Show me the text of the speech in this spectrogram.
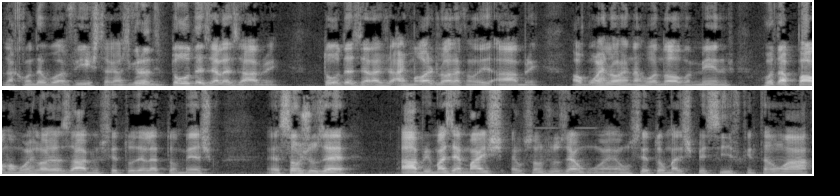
da Conda Boa Vista, as grandes, todas elas abrem. Todas elas, as maiores lojas da Conda abrem. Algumas lojas na Rua Nova, menos. Rua da Palma, algumas lojas abrem, o setor eletrodoméstico. É, São José abre, mas é mais. É, o São José é um, é um setor mais específico. Então há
